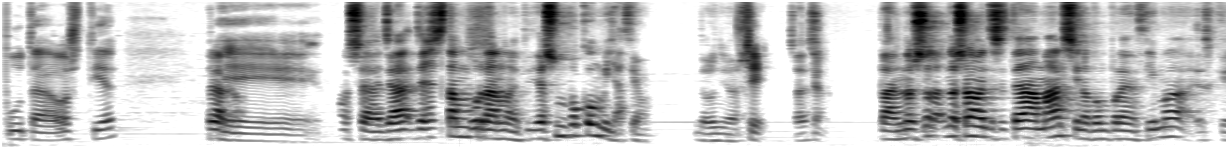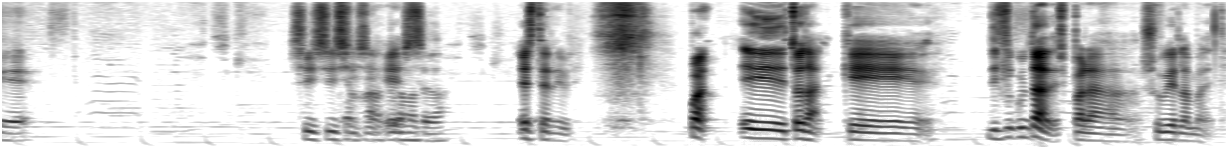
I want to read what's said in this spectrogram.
puta hostia. Claro. eh, O sea, ya, ya se están burlando de ti. Ya es un poco humillación. del universo. Sí, ¿sabes? claro. Plan, no, sola- no solamente se te da mal, sino que por encima es que. Sí, sí, sí, sí. no es terrible. Bueno, eh, total, que dificultades para subir la maleta.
